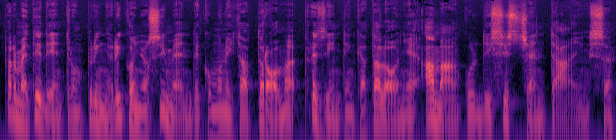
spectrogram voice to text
per mettere dentro un primo riconoscimento delle comunità rom presenti in Catalogna a mancul di 600 times.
